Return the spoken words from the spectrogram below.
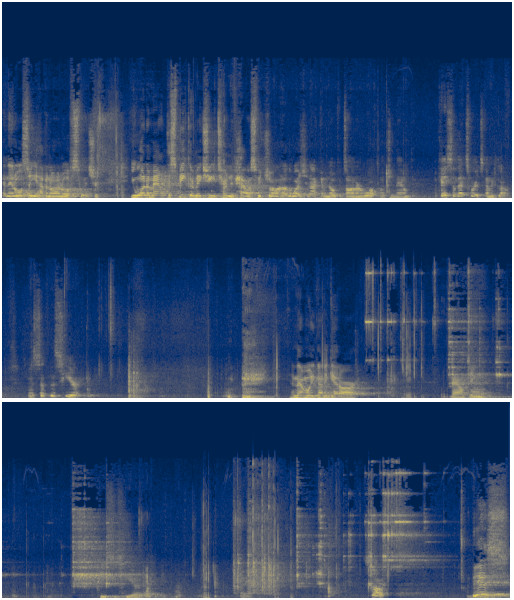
And then also you have an on-off switch. You want to mount the speaker, make sure you turn the power switch on. Otherwise you're not going to know if it's on or off once you mount it. Okay, so that's where it's going to go. Going to set this here. and then we're going to get our mounting pieces here. Okay. So, this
